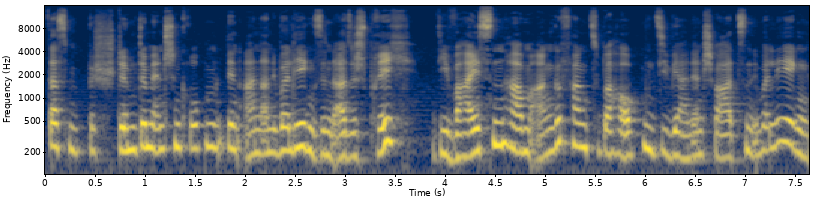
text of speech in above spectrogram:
dass bestimmte Menschengruppen den anderen überlegen sind. Also sprich, die Weißen haben angefangen zu behaupten, sie wären den Schwarzen überlegen.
